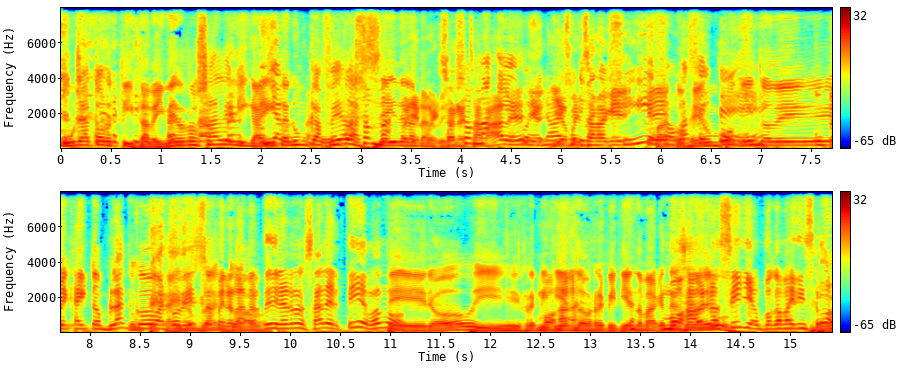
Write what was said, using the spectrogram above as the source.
una tortita de Inés Rosales y gaita en un café a las son más- 6 de la Oye, pues tarde. eso mal, ¿eh? Yo- yo, eso pensaba que, decir, que- para coger un aceite, ¿eh? poquito de un pescadito en blanco un algo de eso, pero la torta de Rosales, tío, vamos. pero y repitiendo, Moja- repitiendo más que Mojado en nocilla, un poco más y dice Pero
